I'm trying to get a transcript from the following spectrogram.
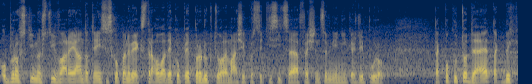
obrovský množství variant a ty nejsi schopen vyextrahovat jako pět produktů, ale máš jich prostě tisíce a fashion se mění každý půl rok. Tak pokud to jde, tak bych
